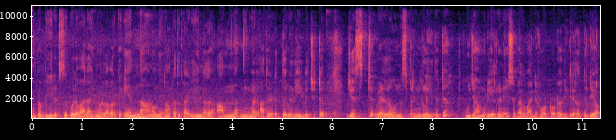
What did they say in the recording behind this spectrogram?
ഇപ്പം പീരിയഡ്സ് പുലവാലായ്മയുള്ളവർക്ക് എന്നാണോ നിങ്ങൾക്കത് കഴിയുന്നത് അന്ന് നിങ്ങൾ അതെടുത്ത് വെളിയിൽ വെച്ചിട്ട് ജസ്റ്റ് വെള്ളം ഒന്ന് സ്പ്രിങ്കിൾ ചെയ്തിട്ട് പൂജാമുറിയിൽ ഗണേശ ഭഗവാന്റെ ഫോട്ടോയുടെ വിഗ്രഹത്തിന്റെയോ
